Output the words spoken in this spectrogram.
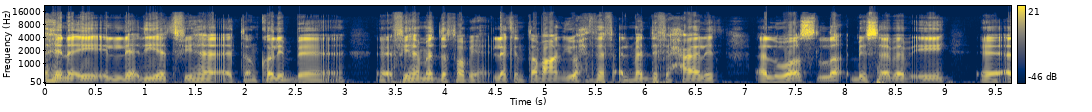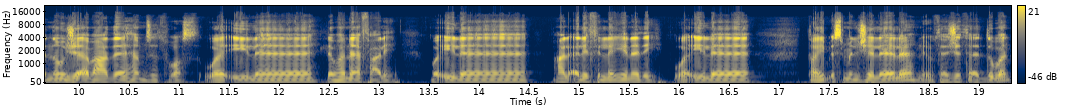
هنا إيه اللاء ديت فيها تنقلب فيها مد طبيعي. لكن طبعا يحذف المد في حالة الوصل بسبب إيه؟ آه، أنه جاء بعدها همزة وصل. وإلى لو هنقف عليه. وإلى على الألف اللينة دي. وإلى طيب اسم الجلالة ليتهج تأدبا.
